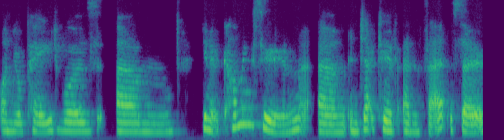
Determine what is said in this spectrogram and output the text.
on your page was um, you know coming soon um, injective and fet so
